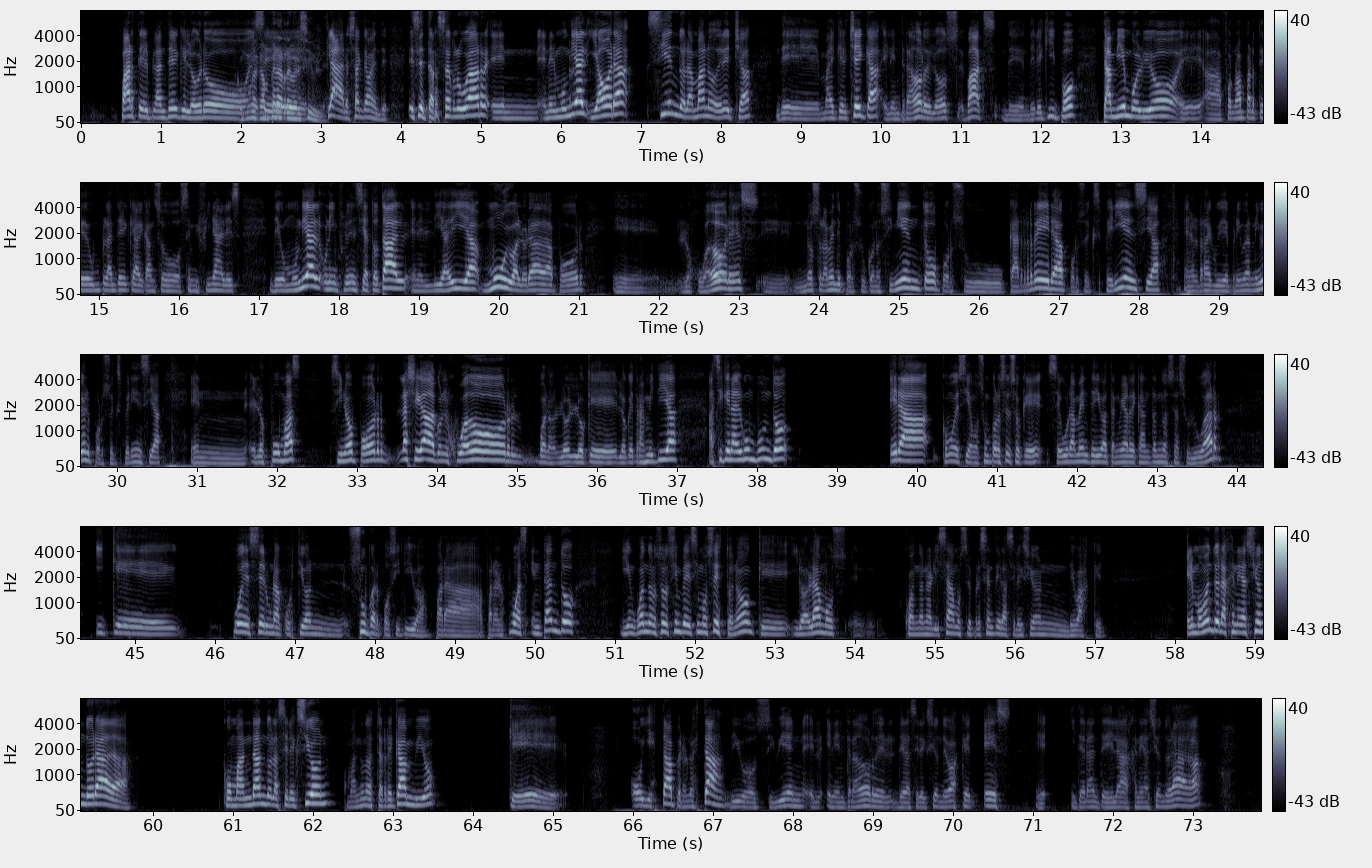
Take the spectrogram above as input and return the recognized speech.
parte del plantel que logró. Como una ese- campera reversible. Claro, exactamente. Ese tercer lugar en, en el Mundial y ahora siendo la mano derecha de Michael Checa, el entrenador de los Bucks de- del equipo, también volvió eh, a formar parte de un plantel que alcanzó semifinales de un Mundial, una influencia total en el día a día, muy valorada por eh, los jugadores, eh, no solamente por su conocimiento, por su carrera, por su experiencia en el rugby de primer nivel, por su experiencia en, los Pumas, sino por la llegada con el jugador, bueno, lo, lo que, lo que transmitía. Así que en algún punto era, como decíamos, un proceso que seguramente iba a terminar decantándose a su lugar y que puede ser una cuestión súper positiva para, para los Pumas. En tanto y en cuanto nosotros siempre decimos esto, ¿no? Que, y lo hablamos cuando analizamos el presente de la selección de básquet. El momento de la generación dorada comandando la selección, comandando este recambio, que hoy está, pero no está. Digo, si bien el, entrenador de, la selección de básquet es eh, integrante de la generación dorada,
